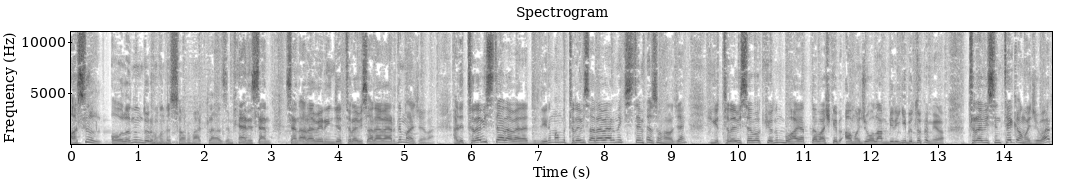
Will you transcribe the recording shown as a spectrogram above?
Asıl oğlanın durumunu sormak lazım. Yani sen sen ara verince Travis ara verdi mi acaba? Hadi Travis de ara verdi diyelim ama Travis ara vermek istemiyorsa ne olacak? Çünkü Travis'e bakıyorum bu hayatta başka bir amacı olan biri gibi durmuyor. Travis'in tek amacı var.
